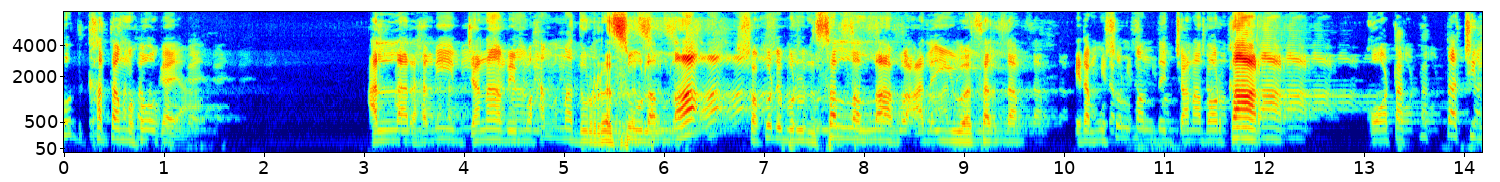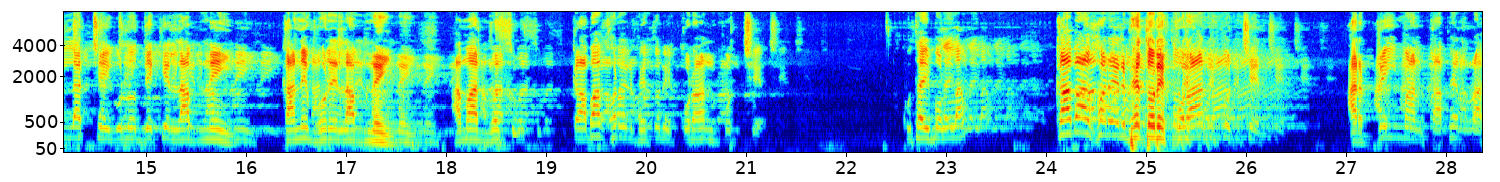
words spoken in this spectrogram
खुद खत्म हो गया আল্লাহর হাবিব জনাবে মুহাম্মাদুর রাসূল আল্লাহ সকলে বলুন সাল্লাল্লাহু আলাইহি ওয়াসাল্লাম এটা মুসলমানদের জানা দরকার কটা কুত্তা চিল্লাচ্ছে এগুলো দেখে লাভ নেই কানে ভরে লাভ নেই আমার রাসূল কাবা ঘরের ভেতরে কোরআন পড়ছে কোথায় বললাম কাবা ঘরের ভেতরে কোরআন পড়ছেন আর বেঈমান কাফেররা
